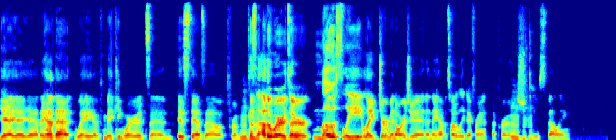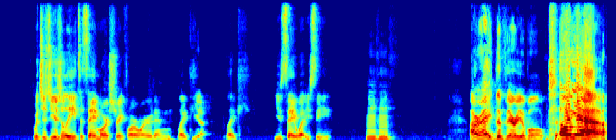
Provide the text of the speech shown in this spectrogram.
Yeah, yeah, yeah. They have that way of making words and it stands out from because Mhm. the other words are mostly like German origin and they have a totally different approach Mhm. to spelling. Which is usually to say more straightforward and like Yeah. like you say what you see. Mm-hmm. All right, the variable. Oh yeah,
